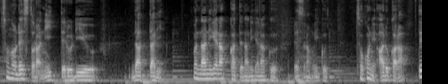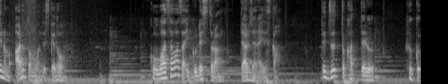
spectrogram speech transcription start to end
そのレストランに行ってる理由だったり、まあ、何気なく買って何気なくレストランも行くそこにあるからっていうのもあると思うんですけどこうわざわざ行くレストランってあるじゃないですか。でずっと買ってる服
